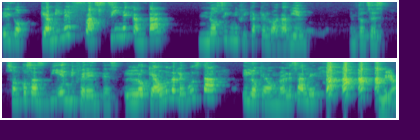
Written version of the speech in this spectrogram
Te digo, que a mí me fascine cantar no significa que lo haga bien. Entonces, son cosas bien diferentes. Lo que a uno le gusta y lo que a uno le sale. Mira,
